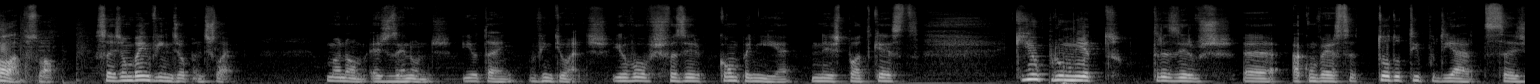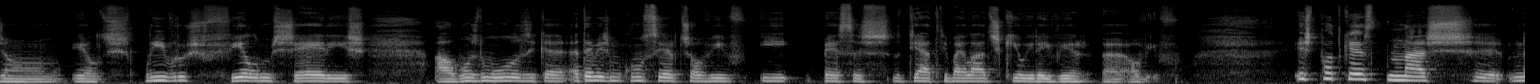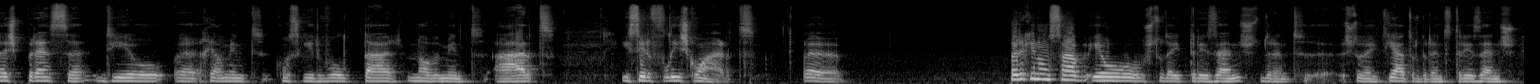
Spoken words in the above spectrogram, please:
Olá pessoal, sejam bem-vindos ao Punchline. O meu nome é José Nunes e eu tenho 21 anos. Eu vou-vos fazer companhia neste podcast que eu prometo trazer-vos uh, à conversa todo o tipo de arte, sejam eles livros, filmes, séries, álbuns de música, até mesmo concertos ao vivo e peças de teatro e bailados que eu irei ver uh, ao vivo. Este podcast nasce uh, na esperança de eu uh, realmente conseguir voltar novamente à arte e ser feliz com a arte. para quem não sabe, eu estudei três anos, durante, estudei teatro durante três anos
